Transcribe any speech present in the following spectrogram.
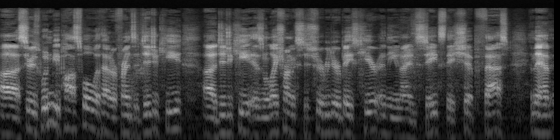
uh, series wouldn't be possible without our friends at DigiKey. Uh, DigiKey is an electronics distributor based here in the United States. They ship fast and they have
